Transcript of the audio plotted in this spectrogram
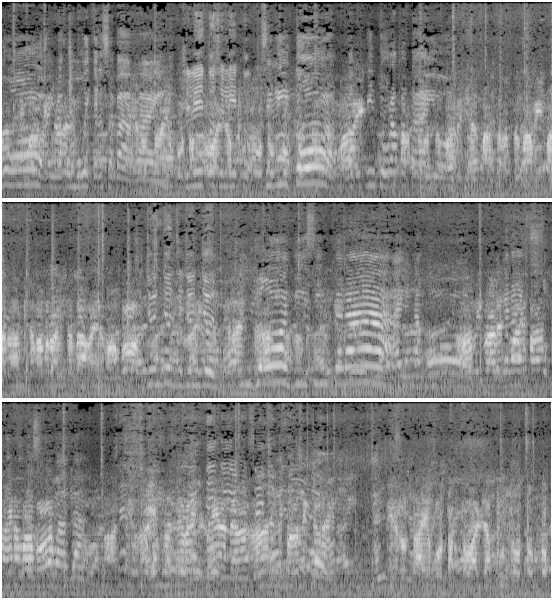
ko. Ay, naku, umuwi ka na sa bahay. Si Lito, si Lito. Si Lito, magpintura pa tayo. Si Junjun, si Junjun. John, gising ka na. Ay, nako. Teka na, susukli ko na sa tawagan. Ano Meron tayong utak kawal ng puso tumbok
